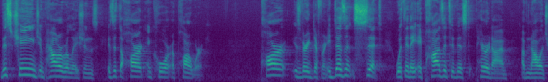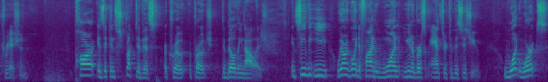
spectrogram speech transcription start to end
This change in power relations is at the heart and core of PAR work. PAR is very different. It doesn't sit within a, a positivist paradigm of knowledge creation. PAR is a constructivist approach to building knowledge. In CVE, we aren't going to find one universal answer to this issue. What works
